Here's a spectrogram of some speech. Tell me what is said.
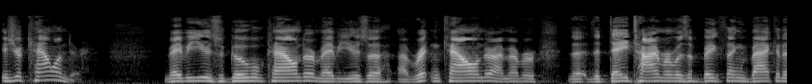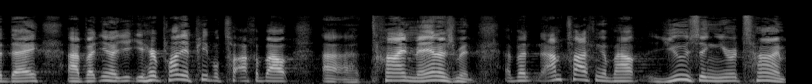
is your calendar. Maybe use a Google calendar, maybe use a, a, written calendar. I remember the, the day timer was a big thing back in the day. Uh, but, you know, you, you, hear plenty of people talk about uh, time management. Uh, but I'm talking about using your time,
